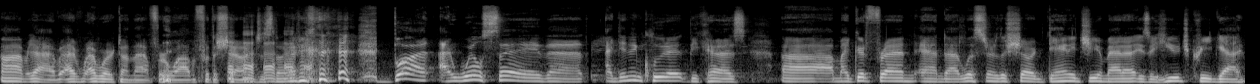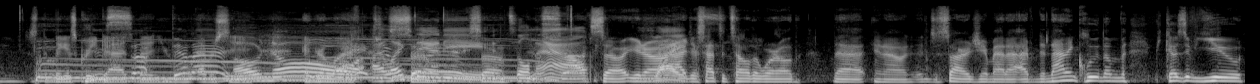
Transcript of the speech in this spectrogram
Um, yeah, I, I worked on that for a while before the show. I Just, but I will say that I didn't include it because uh, my good friend and uh, listener of the show, Danny Giametta, is a huge Creed guy. He's the biggest Creed guy that you will ever see. Oh no, in your life. I like So- Danny so- until now. So you know, I Yikes. just have to tell the world that you know, sorry, Giametta, I did not include them because of you,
